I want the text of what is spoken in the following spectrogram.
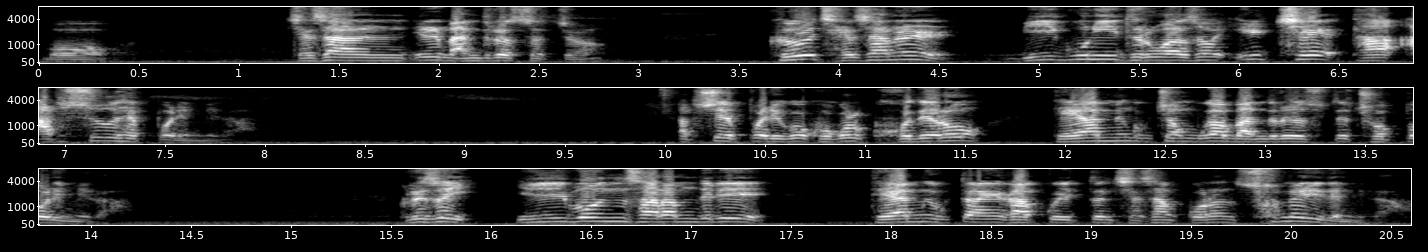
뭐 재산을 만들었었죠. 그 재산을 미군이 들어와서 일체 다 압수해버립니다. 압수해버리고 그걸 그대로 대한민국 정부가 만들어졌을 때 줘버립니다. 그래서 일본 사람들이 대한민국 땅에 갖고 있던 재산권은 소멸이 됩니다.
